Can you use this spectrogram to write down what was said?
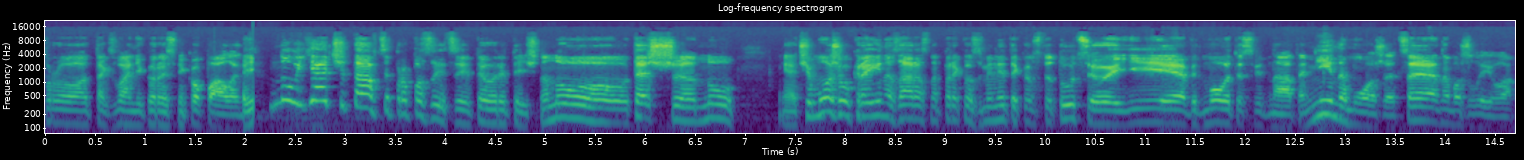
про так звані корисні копалини. Ну я читав ці пропозиції теоретично. Ну теж е, ну. е, Чи може Україна зараз, наприклад, змінити конституцію і відмовитись від НАТО? Ні, не може. Це неможливо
